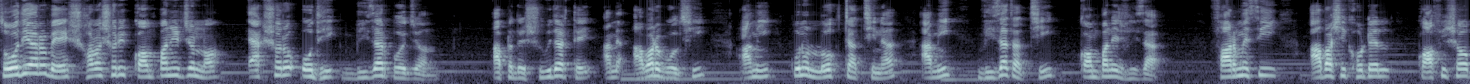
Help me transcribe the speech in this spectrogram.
সৌদি আরবে সরাসরি কোম্পানির জন্য একশোরও অধিক ভিসার প্রয়োজন। আপনাদের সুবিধার্থে আমি আবারও বলছি, আমি কোনো লোক চাচ্ছি না, আমি ভিসা চাচ্ছি, কোম্পানির ভিসা। ফার্মেসি, আবাসিক হোটেল, কফি শপ,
